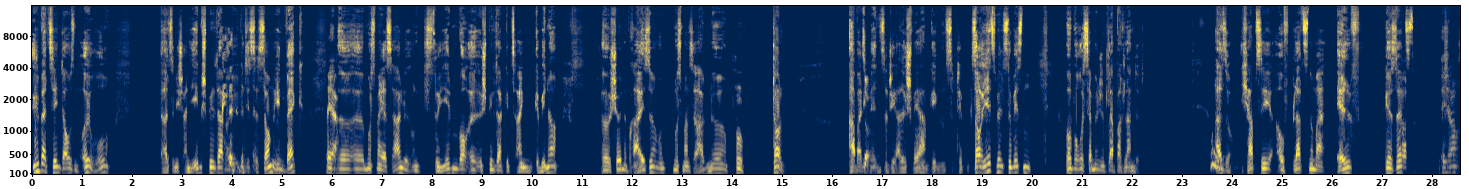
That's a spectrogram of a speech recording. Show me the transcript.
über 10.000 Euro, also nicht an jedem Spieltag, aber über die Saison hinweg, Ja. äh, äh, muss man jetzt sagen. Und zu jedem Wo äh, Spieltag gibt's einen Gewinner, äh, schöne Preise und muss man sagen, äh, toll. Aber die So. werden es natürlich alle schwer haben, gegen uns zu tippen. So, jetzt willst du wissen, wo Borussia Mönchengladbach landet. Hm. Also, ich habe sie auf Platz Nummer 11 gesetzt. Ich auch.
